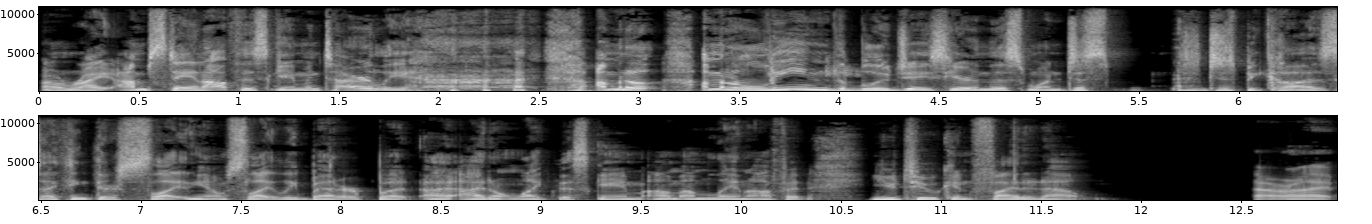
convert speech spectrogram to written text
All right, I'm staying off this game entirely. I'm gonna I'm gonna lean the Blue Jays here in this one, just just because I think they're slightly you know slightly better, but I, I don't like this game. I'm, I'm laying off it. You two can fight it out. All right.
